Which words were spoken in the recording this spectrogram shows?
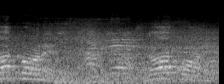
Knock on it. Knock on it.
